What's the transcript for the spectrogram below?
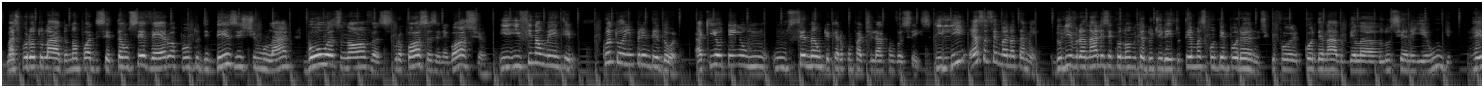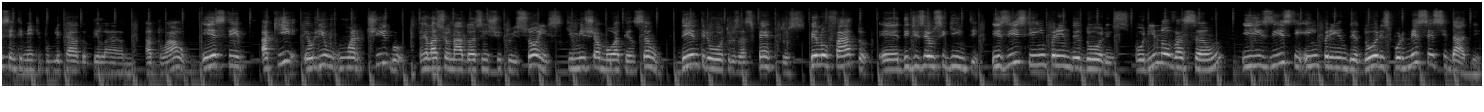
Mas, por outro lado, não pode ser tão severo a ponto de desestimular boas, novas propostas de negócio. E, e finalmente, quanto ao empreendedor, Aqui eu tenho um, um senão que eu quero compartilhar com vocês. E li essa semana também, do livro Análise Econômica do Direito, Temas Contemporâneos, que foi coordenado pela Luciana Yeung, recentemente publicado pela Atual. Este aqui eu li um, um artigo relacionado às instituições que me chamou a atenção dentre outros aspectos, pelo fato é, de dizer o seguinte: existem empreendedores por inovação e existem empreendedores por necessidade.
